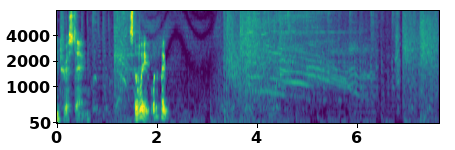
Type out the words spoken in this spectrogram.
Interesting. So wait, what if I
